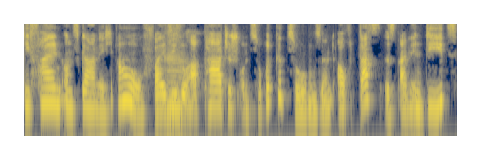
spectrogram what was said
die fallen uns gar nicht auf, weil sie Mhm. so apathisch und zurückgezogen sind. Auch das ist ein Indiz,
